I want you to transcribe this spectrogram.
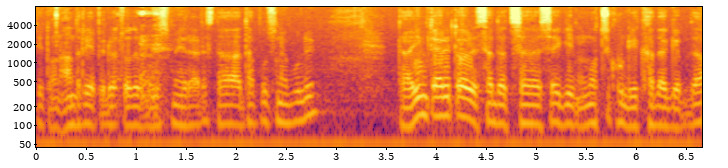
თვითონ ანდრია პირველწოდებულის მიერ არის დაფუძნებული და იმ ტერიტორიაზე სადაც ესე იგი მოციქული იქადაგებდა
